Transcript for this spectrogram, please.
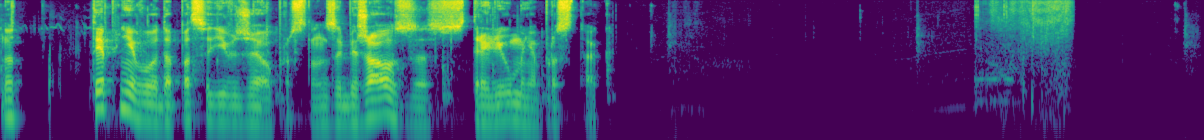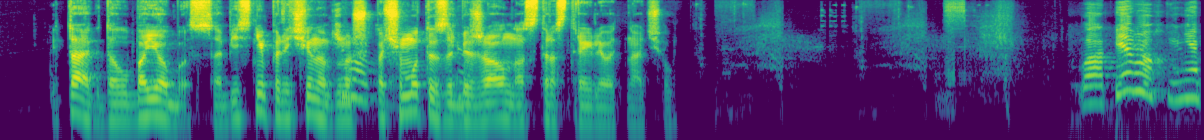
Ну, тэпни его, да посади в джел просто. Он забежал, застрелил меня просто так. Итак, долбоебус, объясни причину, потому что почему ты забежал, нас расстреливать начал. Во-первых, мне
